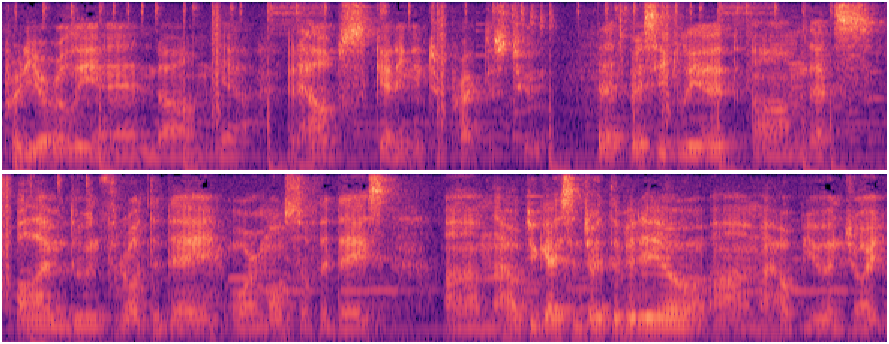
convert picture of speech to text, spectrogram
pretty early and um, yeah it helps getting into practice too that's basically it um, that's all I'm doing throughout the day or most of the days um, I hope you guys enjoyed the video. Um, I hope you enjoyed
